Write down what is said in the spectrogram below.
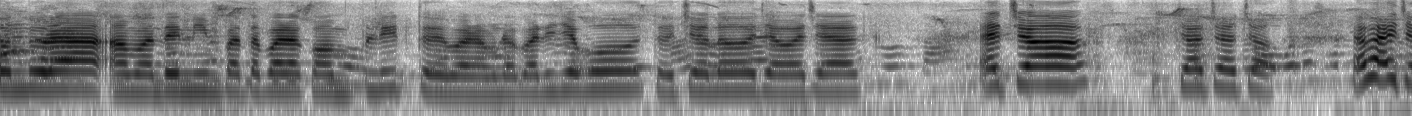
বন্ধুরা, আমাদের নিম পাতা পাড়া কমপ্লিট তো এবার আমরা বাড়ি যাব। তো চলো, যাওয়া যাক। এ, চ। চ চ চ। এ, ভাই, চ।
